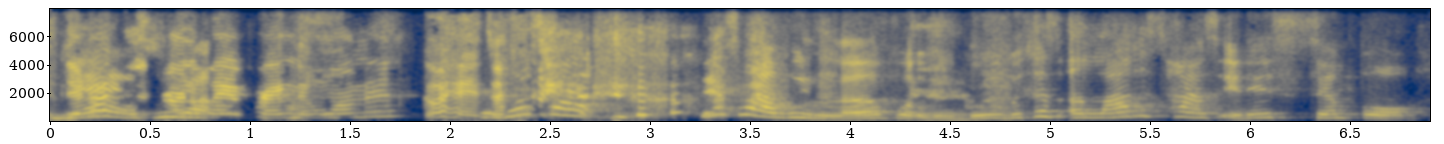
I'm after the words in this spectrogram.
They're yes, not turn away a pregnant woman. Go ahead. That's why, that's why we love what we do because a lot of times it is simple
